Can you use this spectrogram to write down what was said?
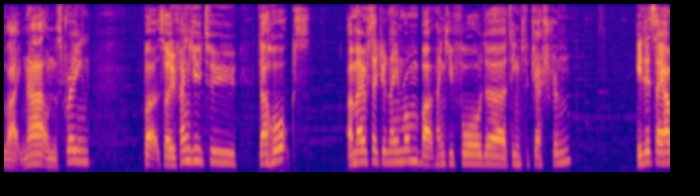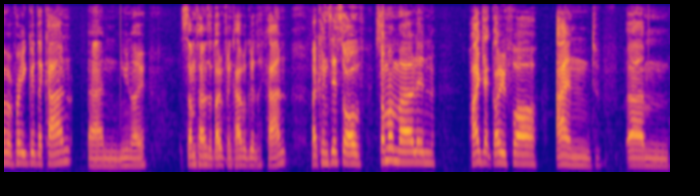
like now on the screen. But so thank you to the Hawks. I may have said your name wrong, but thank you for the team suggestion. He did say I have a pretty good account and you know, sometimes I don't think I have a good account. That consists of Summer Merlin, Hijack Gowther, and um,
